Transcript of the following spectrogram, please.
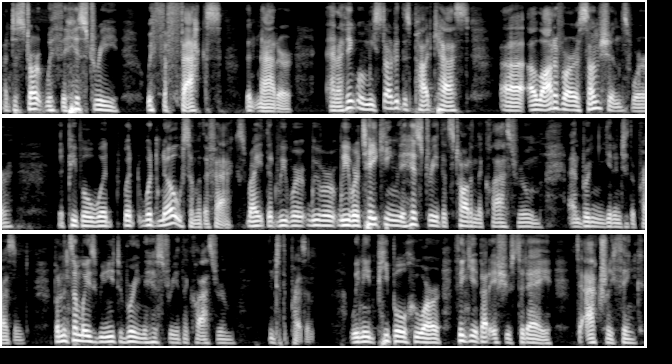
and to start with the history, with the facts that matter. And I think when we started this podcast, uh, a lot of our assumptions were that people would would would know some of the facts, right? That we were we were we were taking the history that's taught in the classroom and bringing it into the present. But in some ways, we need to bring the history in the classroom into the present. We need people who are thinking about issues today to actually think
